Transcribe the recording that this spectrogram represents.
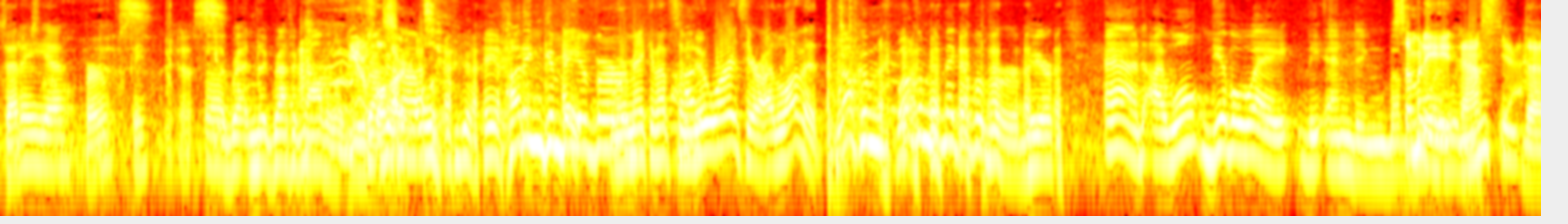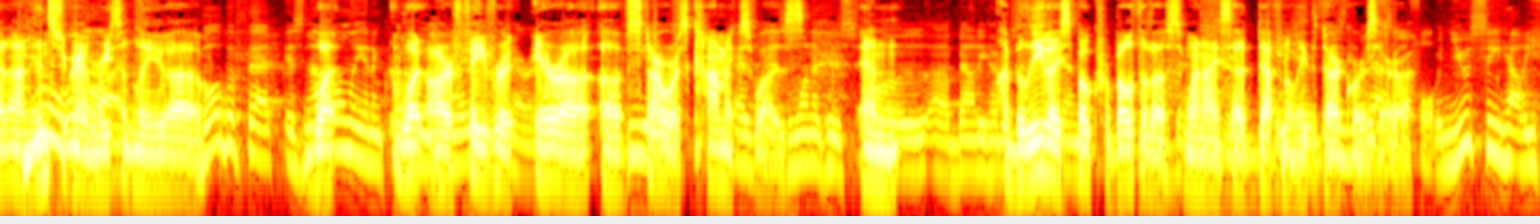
Is that a uh, verb, Yes. Steve? yes. Uh, gra- no, graphic novel. Beautiful graphic art. novel- hey, if Hudding can be a verb, we're making up some Hud- new words here. I love it. Welcome, welcome to make up a verb here, and I won't give away the ending. But Somebody when you asked see- that on you Instagram recently. Uh, Boba Fett is not what only an incredibly what our favorite era of Star Wars comics as- as was, one of his and fellow, uh, I believe I spoke for both of us when I said definitely the Dark Horse era. When you see how he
